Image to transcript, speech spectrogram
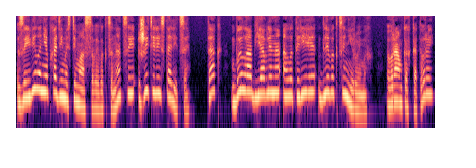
заявил о необходимости массовой вакцинации жителей столицы. Так, было объявлено о лотерее для вакцинируемых, в рамках которой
